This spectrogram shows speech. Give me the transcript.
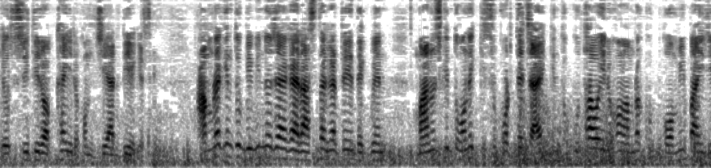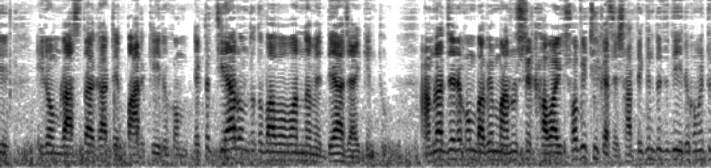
কেউ স্মৃতি রক্ষায় এরকম চেয়ার দিয়ে গেছে। আমরা কিন্তু বিভিন্ন জায়গায় রাস্তাঘাটে দেখবেন মানুষ কিন্তু অনেক কিছু করতে চায়, কিন্তু কোথাও এরকম আমরা খুব কমই পাই যে এরকম রাস্তাঘাটে, পার্কে এরকম একটা চেয়ার অন্তত বাবা মার নামে দেয়া যায় কিন্তু। আমরা যেরকম ভাবে মানুষে খাওয়াই, সবই ঠিক আছে। সাথে কিন্তু যদি এরকম একটু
